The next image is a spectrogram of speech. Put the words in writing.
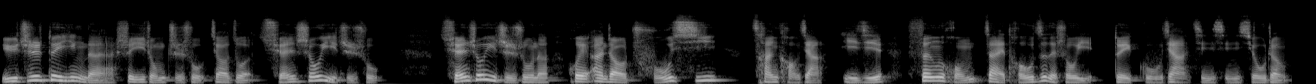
与之对应的是一种指数，叫做全收益指数。全收益指数呢，会按照除息参考价以及分红再投资的收益，对股价进行修正，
